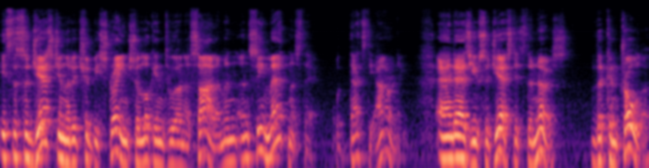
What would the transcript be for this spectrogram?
It's the suggestion that it should be strange to look into an asylum and, and see madness there. Well, that's the irony. And as you suggest, it's the nurse, the controller,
